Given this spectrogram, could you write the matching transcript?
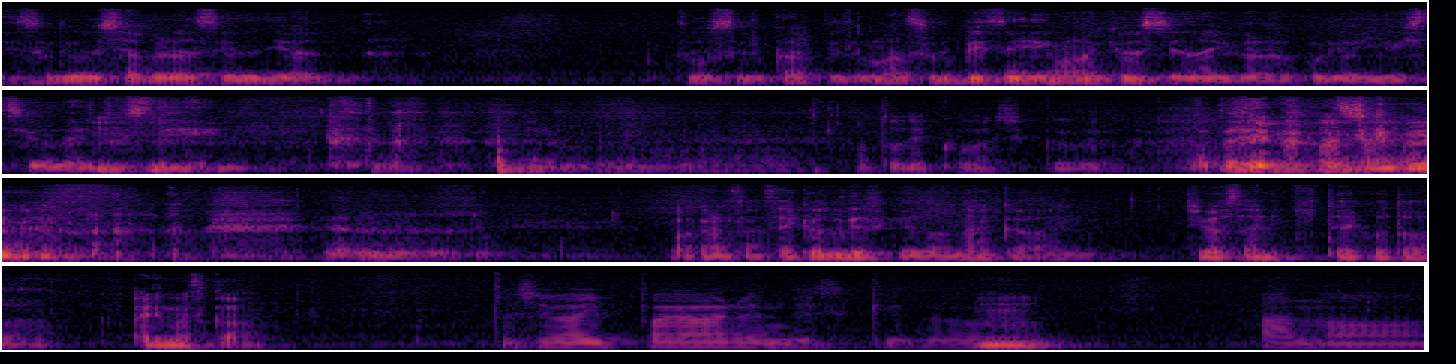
でそれを喋らせるにはどうするかっていうとまあそれ別に英語の教師じゃないからこれは言う必要ないとして。後で詳しく。後で詳しく 若菜さんせっかくですけどなんか千葉さんに聞きたいことはありますか？私はいっぱいあるんですけど、うん。あの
